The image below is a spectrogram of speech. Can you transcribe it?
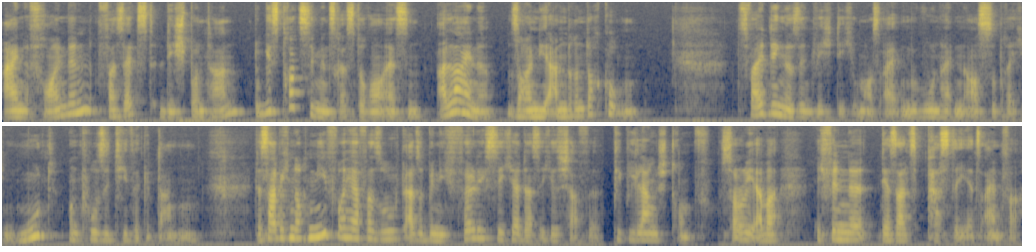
eine Freundin versetzt dich spontan, du gehst trotzdem ins Restaurant essen. Alleine sollen die anderen doch gucken. Zwei Dinge sind wichtig, um aus alten Gewohnheiten auszubrechen. Mut und positive Gedanken. Das habe ich noch nie vorher versucht, also bin ich völlig sicher, dass ich es schaffe. Pipi Langstrumpf. Sorry, aber ich finde, der Salz passte jetzt einfach.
